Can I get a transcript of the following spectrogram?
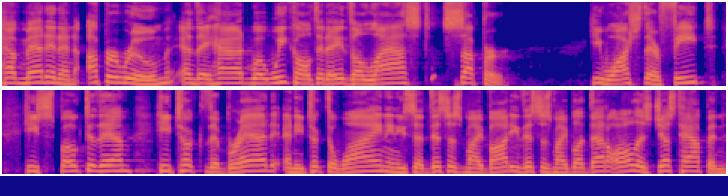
have met in an upper room and they had what we call today the Last Supper. He washed their feet. He spoke to them. He took the bread and he took the wine and he said, This is my body. This is my blood. That all has just happened.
